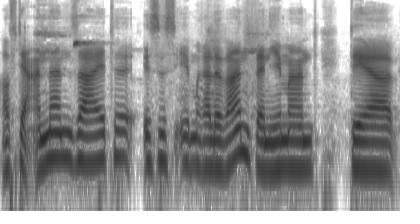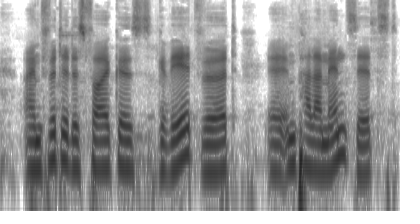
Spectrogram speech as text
Auf der anderen Seite ist es eben relevant, wenn jemand, der einem Viertel des Volkes gewählt wird, äh, im Parlament sitzt,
